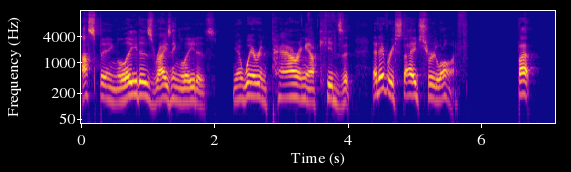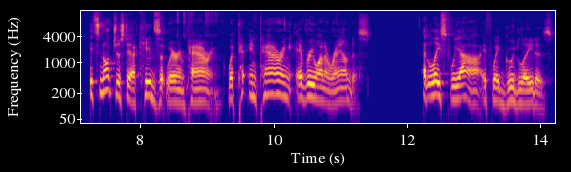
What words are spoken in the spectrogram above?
us being leaders raising leaders. You know, we're empowering our kids at, at every stage through life. But it's not just our kids that we're empowering. We're empowering everyone around us. At least we are if we're good leaders.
